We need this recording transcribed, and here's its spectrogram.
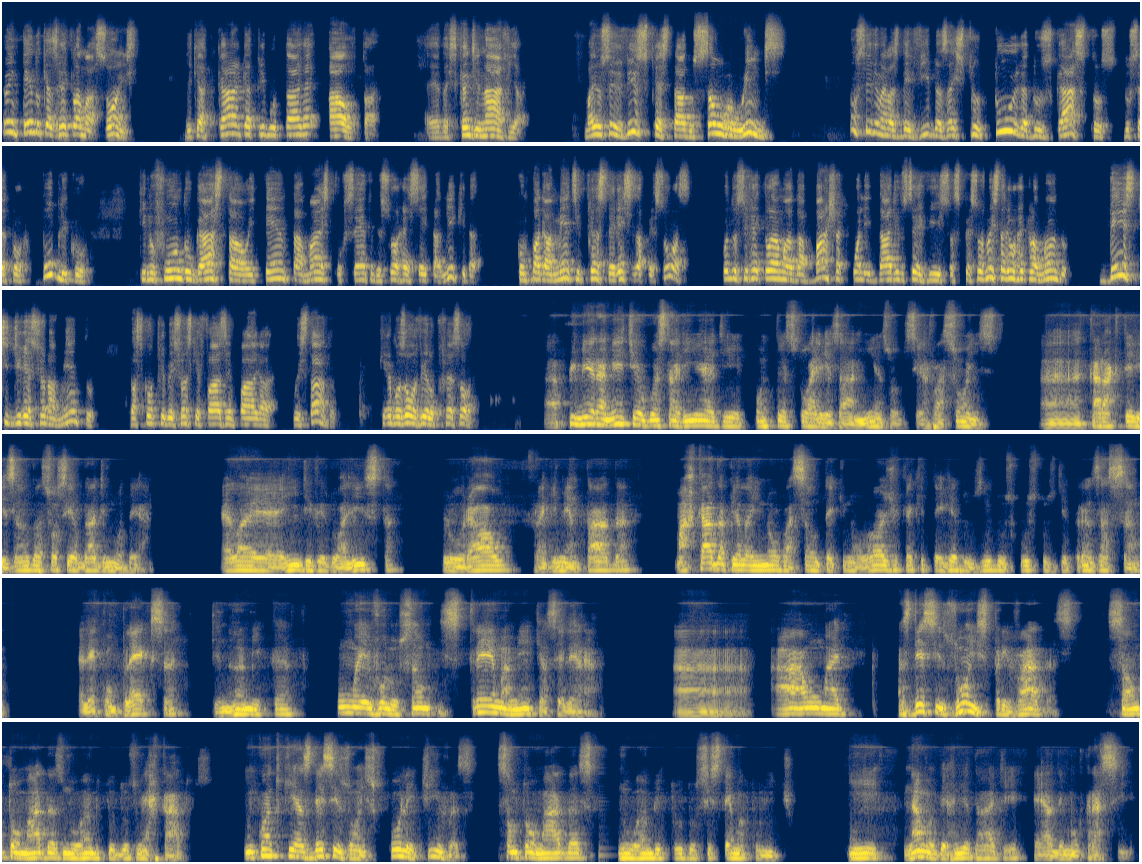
Eu entendo que as reclamações de que a carga tributária é alta, é da Escandinávia, mas os serviços prestados são ruins, não seriam elas devidas à estrutura dos gastos do setor público, que no fundo gasta 80 a mais por cento de sua receita líquida com pagamentos e transferências a pessoas? Quando se reclama da baixa qualidade do serviço, as pessoas não estariam reclamando deste direcionamento das contribuições que fazem para o Estado? Queremos ouvi-lo, professor. Ah, primeiramente, eu gostaria de contextualizar minhas observações ah, caracterizando a sociedade moderna. Ela é individualista, plural, fragmentada, marcada pela inovação tecnológica que tem reduzido os custos de transação. Ela é complexa, dinâmica, uma evolução extremamente acelerada. Há uma, as decisões privadas são tomadas no âmbito dos mercados, enquanto que as decisões coletivas são tomadas no âmbito do sistema político, e na modernidade é a democracia.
